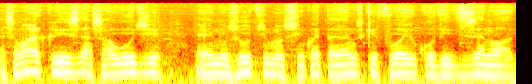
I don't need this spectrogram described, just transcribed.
essa maior crise na saúde eh, nos últimos 50 anos, que foi o Covid-19.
